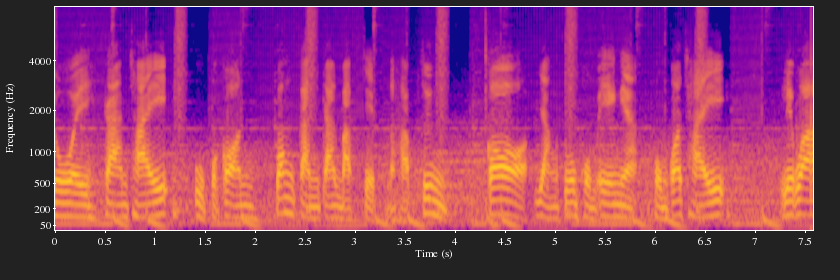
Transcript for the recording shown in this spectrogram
โดยการใช้อุปกรณ์ป้องกันการบาดเจ็บนะครับ ซึ่งก็อย่างตัวผมเองเนี่ยผมก็ใช้เรียกว่า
